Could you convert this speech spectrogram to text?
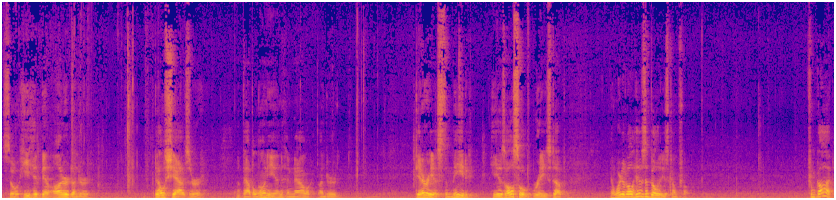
So he had been honored under Belshazzar, the Babylonian, and now under Darius the Mede, he is also raised up. And where did all his abilities come from? From God.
